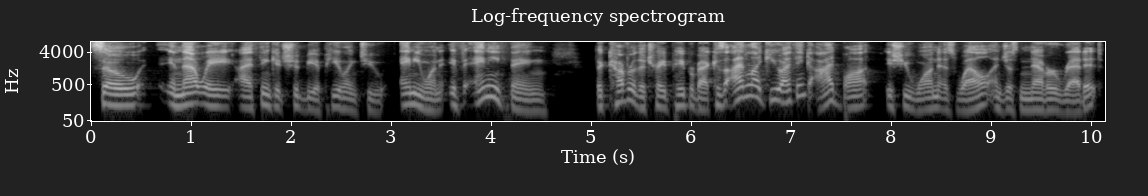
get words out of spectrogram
so in that way, I think it should be appealing to anyone. If anything, the cover of the trade paperback, because I like you, I think I bought issue one as well and just never read it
